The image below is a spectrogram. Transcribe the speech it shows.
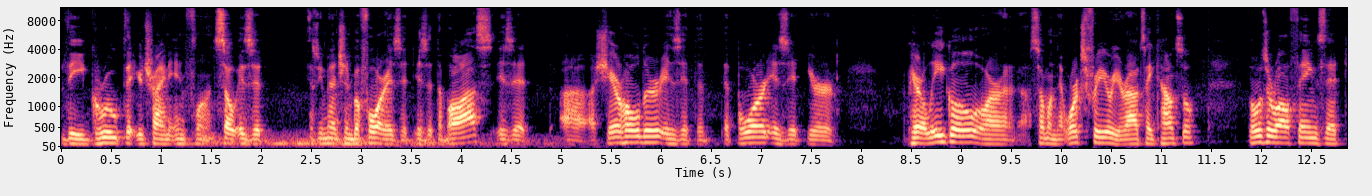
the group that you're trying to influence. So, is it, as we mentioned before, is it is it the boss? Is it uh, a shareholder? Is it the, the board? Is it your paralegal or someone that works for you or your outside counsel? Those are all things that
